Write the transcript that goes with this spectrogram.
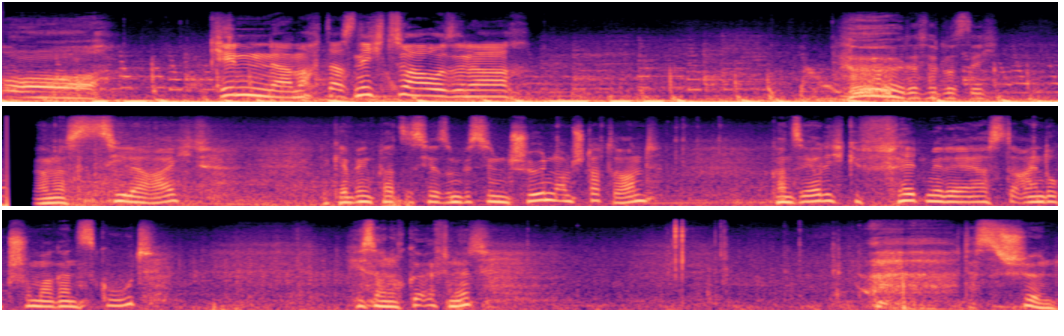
Oh, Kinder, macht das nicht zu Hause nach. Das wird lustig. Wir haben das Ziel erreicht. Der Campingplatz ist hier so ein bisschen schön am Stadtrand. Ganz ehrlich gefällt mir der erste Eindruck schon mal ganz gut. Hier ist auch noch geöffnet. Ah, Das ist schön.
